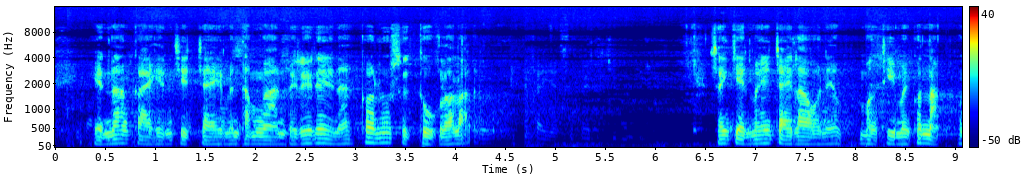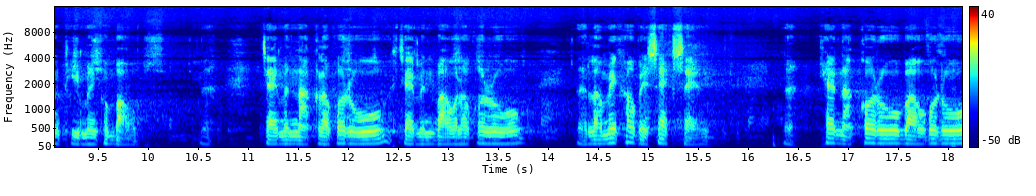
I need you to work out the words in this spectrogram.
ๆ เห็นร่างกายเห็นจิตใจมันทำงานไปเรื่อยๆนะก็รู้สึกถูกแล้วล่ะ สังเกตไหมใจเราเนี่ยบางทีมันก็หนักบางทีมันก็เบาใจมันหนักเราก็รู้ ใจมันเบาเราก็รู้ เราไม่เข้าไปแทรกแซงแค่หนักก็รู้เบาก็รู้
